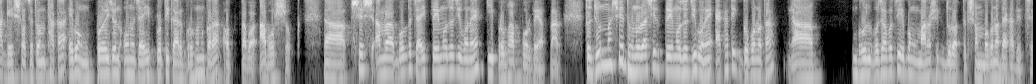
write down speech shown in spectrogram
আগে সচেতন থাকা এবং প্রয়োজন অনুযায়ী প্রতিকার গ্রহণ করা আবশ্যক। শেষ আমরা বলতে চাই, প্রেমজ জীবনে কি প্রভাব পড়বে আপনার? তো জুন মাসে ধনুরাশির প্রেমজ জীবনে একাধিক গোপনতা ভুল বোঝাবুঝি এবং মানসিক দূরত্বের সম্ভাবনা দেখা দিচ্ছে।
